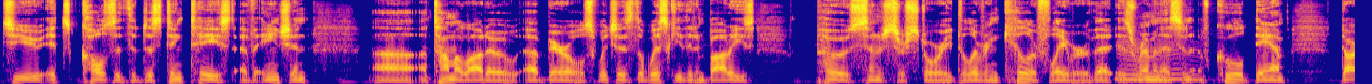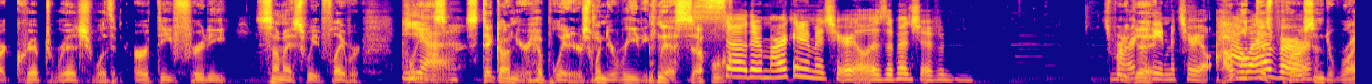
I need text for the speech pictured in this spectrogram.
to it calls it the distinct taste of ancient uh, Amontillado uh, barrels, which is the whiskey that embodies Poe's sinister story, delivering killer flavor that is reminiscent of cool, damp, dark, crypt, rich with an earthy, fruity, semi-sweet flavor. Please Yeah. stick on your hip waders when you're reading this. So So their marketing material is a bunch of it's pretty marketing good. material. I However, want this person to what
